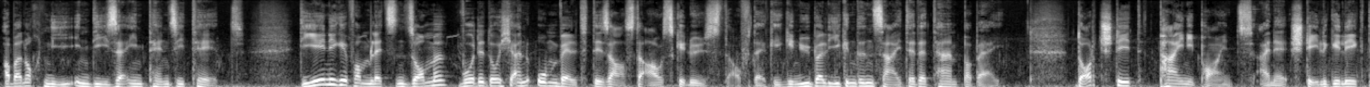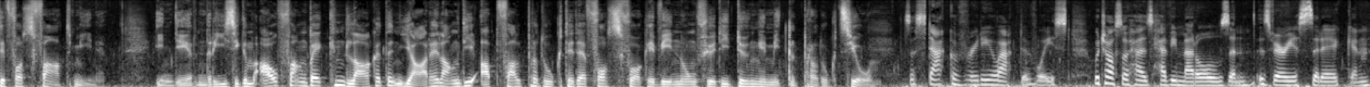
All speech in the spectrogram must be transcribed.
aber noch nie in dieser Intensität. Diejenige vom letzten Sommer wurde durch ein Umweltdesaster ausgelöst auf der gegenüberliegenden Seite der Tampa Bay. Dort steht Piney Point, eine stillgelegte Phosphatmine. In deren riesigem Auffangbecken lagerten jahrelang die Abfallprodukte der Phosphorgewinnung für die Düngemittelproduktion. It's a stack of radioactive waste, which also has heavy metals and is very acidic and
